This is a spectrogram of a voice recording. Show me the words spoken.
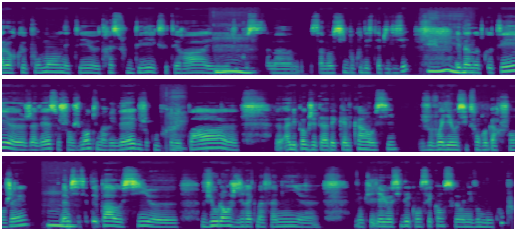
alors que pour moi, on était euh, très soudés, etc. Et du coup, ça m'a, ça m'a aussi beaucoup déstabilisée. Et oui. Et d'un autre côté, euh, j'avais ce changement qui m'arrivait, que je comprenais pas. Euh, à l'époque, j'étais avec quelqu'un aussi. Je voyais aussi que son regard changeait, Mm. même si c'était pas aussi euh, violent, je dirais, que ma famille. euh. donc, il y a eu aussi des conséquences au niveau de mon couple.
